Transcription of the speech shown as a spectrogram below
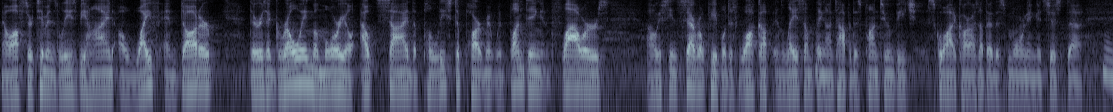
Now, Officer Timmons leaves behind a wife and daughter. There is a growing memorial outside the police department with bunting and flowers. Uh, we've seen several people just walk up and lay something on top of this pontoon beach squad car. I was out there this morning. It's just, uh, hmm.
